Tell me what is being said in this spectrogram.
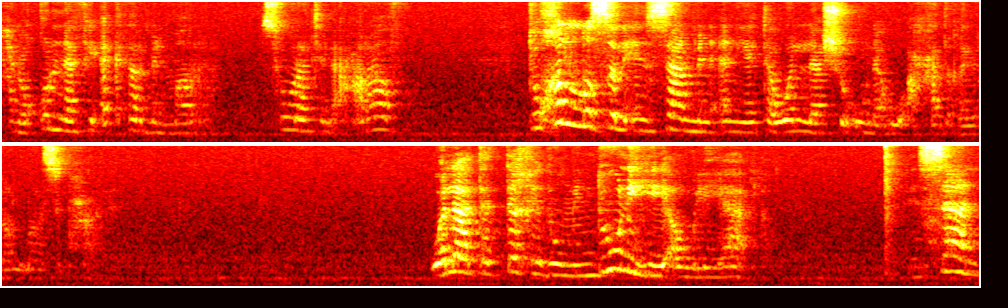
نحن قلنا في أكثر من مرة. سورة الأعراف. تخلص الإنسان من أن يتولى شؤونه أحد غير الله سبحانه. ولا تتخذوا من دونه أولياء. إنسان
